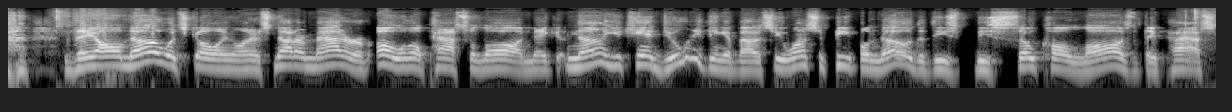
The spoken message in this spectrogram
they all know what's going on. It's not a matter of, oh, well, they'll pass a law and make it. No, you can't do anything about it. See, once the people know that these these so-called laws that they pass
